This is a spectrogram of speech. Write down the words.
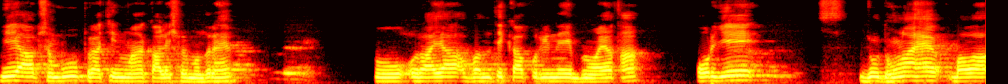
ये आप शंभू प्राचीन महाकालेश्वर मंदिर है। तो राजा वंतिकापुरी ने बनवाया था और ये जो धुआँ है, बाबा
